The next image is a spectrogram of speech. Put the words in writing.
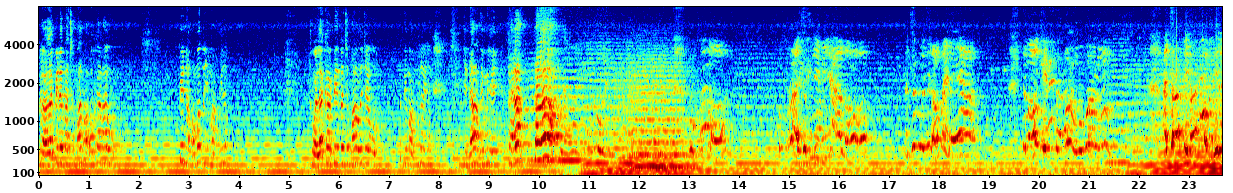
kalau bila macam mana orang tahu तो orang tu imam hilang tuan lah kan bila macam mana je aku tapi imam hilang 你哪来没来？来了，来了！我怕哦，我怕你们离不开我，那这不是老美了呀？怎么我给你怎么我不怕了？啊，这你都搞不定嘞，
